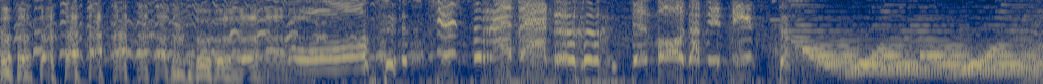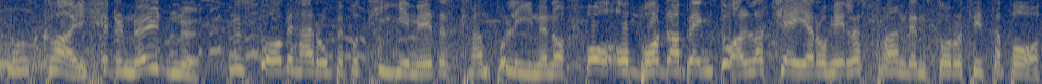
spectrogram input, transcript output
Åh, kyss räven! Det vågar vi visst! Nå Kai, är du nöjd nu? Nu står vi här uppe på 10 meters trampolinen och, och, och båda Bengt och alla tjejer och hela stranden står och tittar på.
